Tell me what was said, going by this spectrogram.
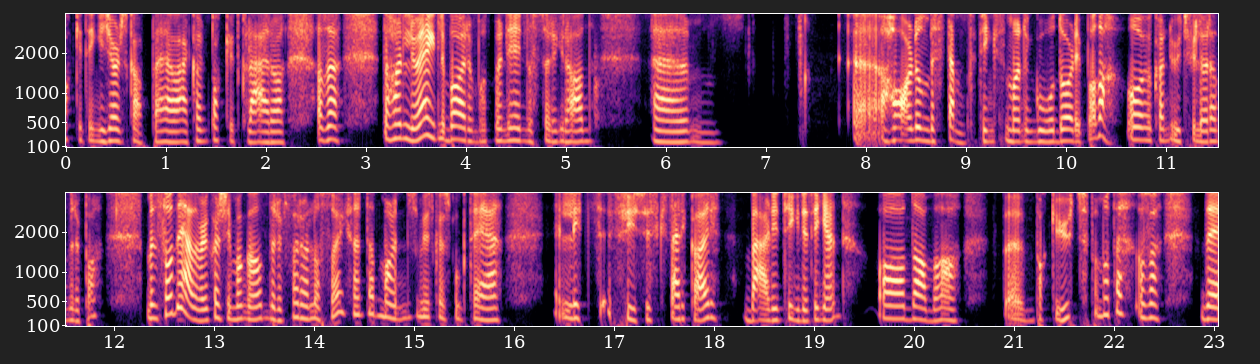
pakke ting i kjøleskapet, og jeg kan pakke ut klær. Og, altså, det handler jo egentlig bare om at man i enda større grad um, har noen bestemte ting som man er god og dårlig på, da, og kan utfylle hverandre på. Men sånn er det vel kanskje i mange andre forhold også, ikke sant? at mannen som i utgangspunktet er litt fysisk sterkere, bærer de tyngre tingene, og dama eh, bakker ut, på en måte. Altså, det,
